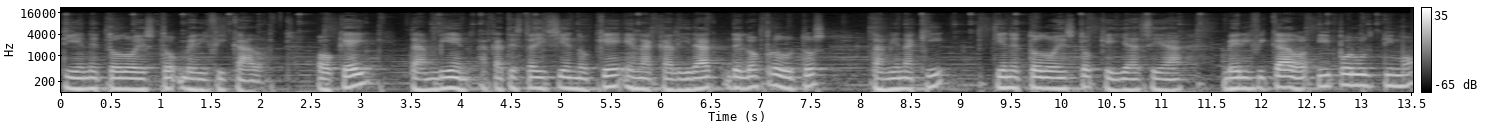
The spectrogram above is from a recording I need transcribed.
tiene todo esto verificado. Ok, también acá te está diciendo que en la calidad de los productos, también aquí tiene todo esto que ya se ha verificado. Y por último,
